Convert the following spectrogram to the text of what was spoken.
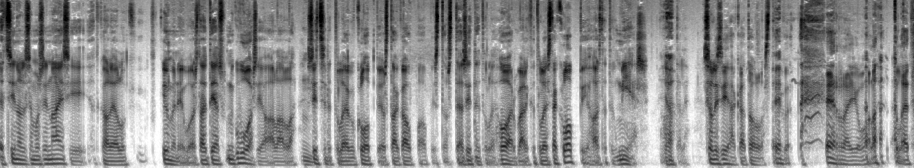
että siinä oli semmoisia naisia, jotka oli ollut kymmenen vuosia, tai ties niin kuin vuosia alalla. Mm. Sitten sinne tulee joku kloppi jostain kauppaopistosta ja sitten tulee HR-päällikkö, tulee sitä kloppia haastattelua kuin mies. Ajattele. Se oli siihen aikaan tollasta, niin että herra Jumala. Tulee, että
